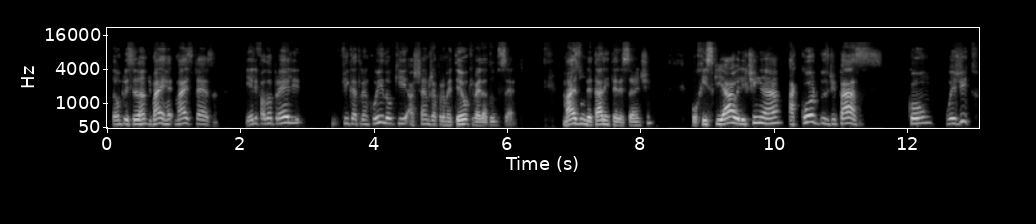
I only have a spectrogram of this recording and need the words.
Estamos precisando de mais, mais reza. E ele falou para ele, fica tranquilo que Hashem já prometeu que vai dar tudo certo. Mais um detalhe interessante, o Risquial, ele tinha acordos de paz com o Egito.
